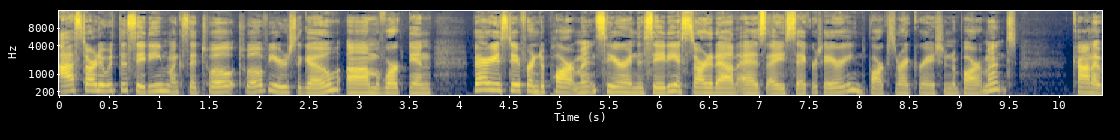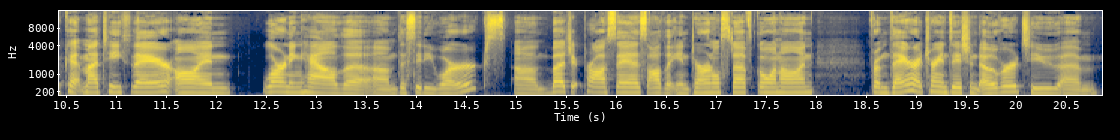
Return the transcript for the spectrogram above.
I started with the city, like I said, 12, 12 years ago. Um, I've worked in various different departments here in the city. I started out as a secretary in the Parks and Recreation Department kind of cut my teeth there on learning how the um, the city works, um, budget process, all the internal stuff going on. From there, I transitioned over to um,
